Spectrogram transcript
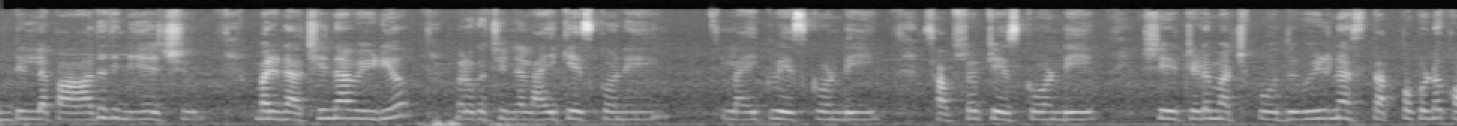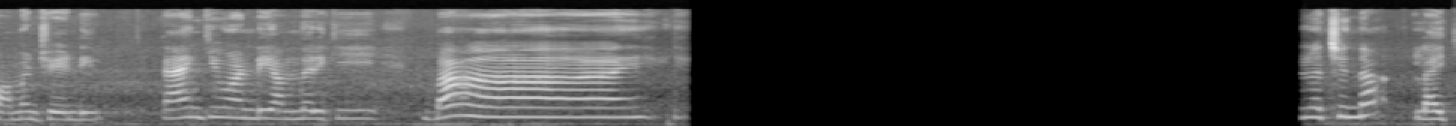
ఇంటిల్లో పాది తినేయచ్చు. మరి నచ్చిందా వీడియో? మరి ఒక చిన్న లైక్ వేసుకొని లైక్ వేసుకోండి సబ్స్క్రైబ్ చేసుకోండి షేర్ చేయడం మర్చిపోవద్దు. వీడియో నాకు తప్పకుండా కామెంట్ చేయండి. థ్యాంక్ యూ అండి అందరికీ. బాయ్ నచ్చిందా? లైక్.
